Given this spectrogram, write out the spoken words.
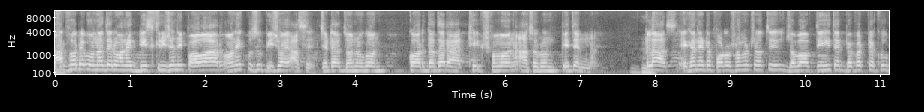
তারপরে ওনাদের অনেক ডিসক্রিশনারি পাওয়ার অনেক কিছু বিষয় আছে যেটা জনগণ করদাতারা ঠিক সমান আচরণ পেতেন না। প্লাস এখানে একটা বড় সমস্যা হচ্ছে জবাবদিহিতার ব্যাপারটা খুব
